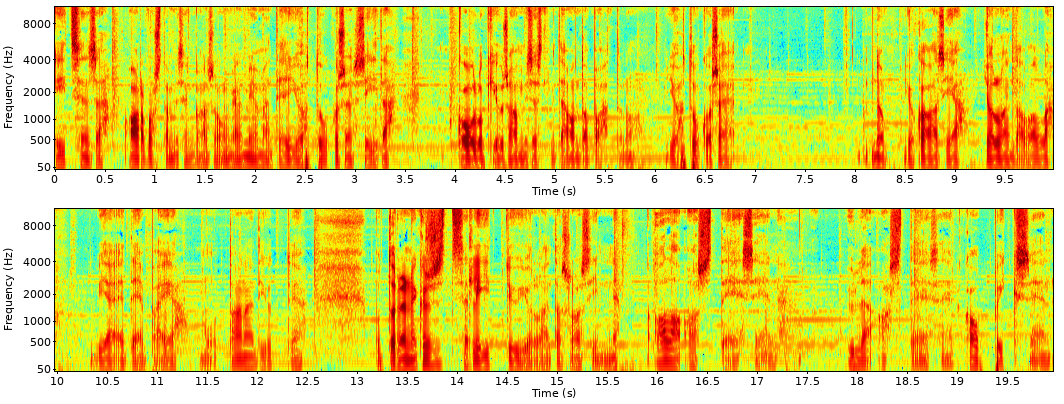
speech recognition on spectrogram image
itsensä arvostamisen kanssa ongelmia. Mä en tiedä, johtuuko se siitä koulukiusaamisesta, mitä on tapahtunut. Johtuuko se, no, joka asia jollain tavalla vie eteenpäin ja muuttaa näitä juttuja. Mutta todennäköisesti se liittyy jollain tasolla sinne alaasteeseen, yläasteeseen, kauppikseen.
